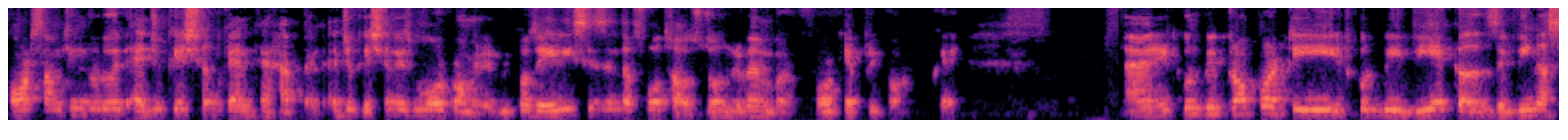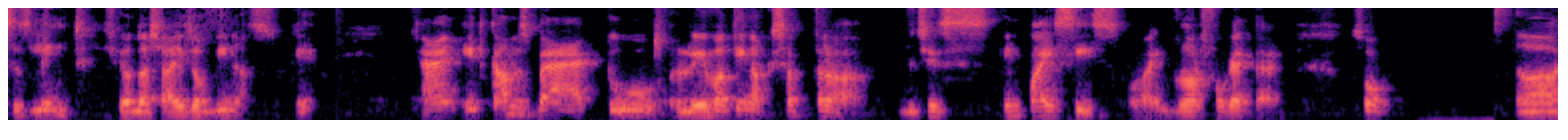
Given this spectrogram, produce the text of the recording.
or something to do with education can, can happen. Education is more prominent because Aries is in the fourth house, don't remember, for Capricorn. Okay. And it could be property, it could be vehicles if Venus is linked, if you're the size of Venus. Okay. And it comes back to Revati Nakshatra, which is in Pisces. Right? Do not forget that. So uh,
